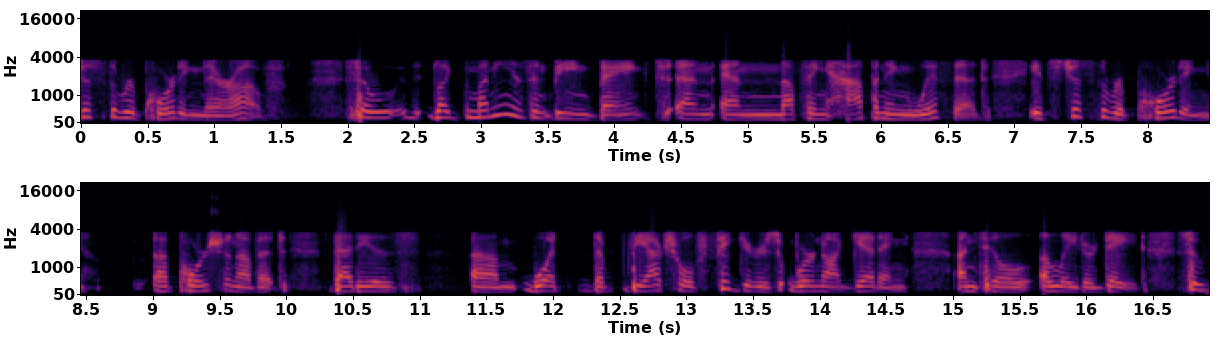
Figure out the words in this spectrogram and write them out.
just the reporting thereof. So, like, the money isn't being banked and and nothing happening with it. It's just the reporting uh, portion of it that is um, what the, the actual figures we're not getting until a later date. So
